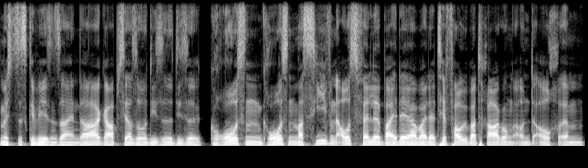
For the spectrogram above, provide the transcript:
müsste es gewesen sein. Da gab's ja so diese, diese großen, großen, massiven Ausfälle bei der, bei der TV-Übertragung und auch, ähm,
